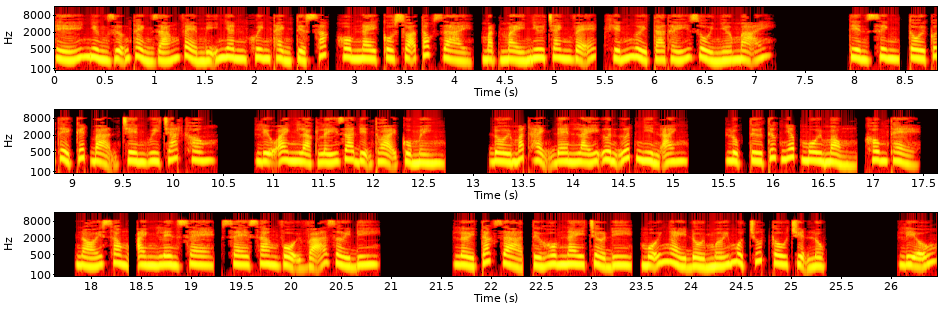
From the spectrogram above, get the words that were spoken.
thế nhưng dưỡng thành dáng vẻ mỹ nhân khuynh thành tuyệt sắc, hôm nay cô xõa tóc dài, mặt mày như tranh vẽ, khiến người ta thấy rồi nhớ mãi. Tiên sinh, tôi có thể kết bạn trên WeChat không? Liệu anh lạc lấy ra điện thoại của mình? Đôi mắt hạnh đen láy ươn ướt nhìn anh. Lục tư tức nhấp môi mỏng, không thể. Nói xong, anh lên xe, xe sang vội vã rời đi. Lời tác giả, từ hôm nay trở đi, mỗi ngày đổi mới một chút câu chuyện lục. Liễu,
